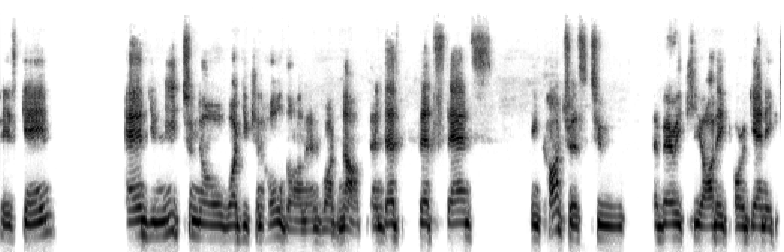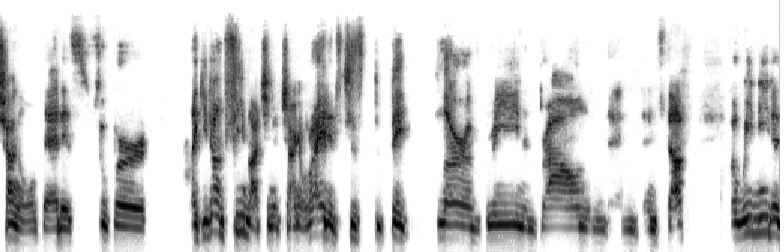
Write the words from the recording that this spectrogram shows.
paced game and you need to know what you can hold on and what not. And that, that stands in contrast to a very chaotic organic jungle that is super, like you don't see much in a jungle, right? It's just a big blur of green and brown and, and, and stuff. But we needed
